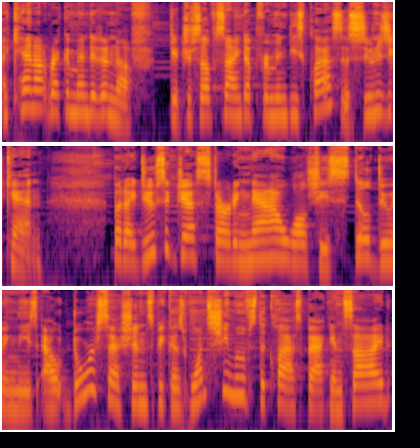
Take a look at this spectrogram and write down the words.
I cannot recommend it enough. Get yourself signed up for Mindy's class as soon as you can but I do suggest starting now while she's still doing these outdoor sessions because once she moves the class back inside,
